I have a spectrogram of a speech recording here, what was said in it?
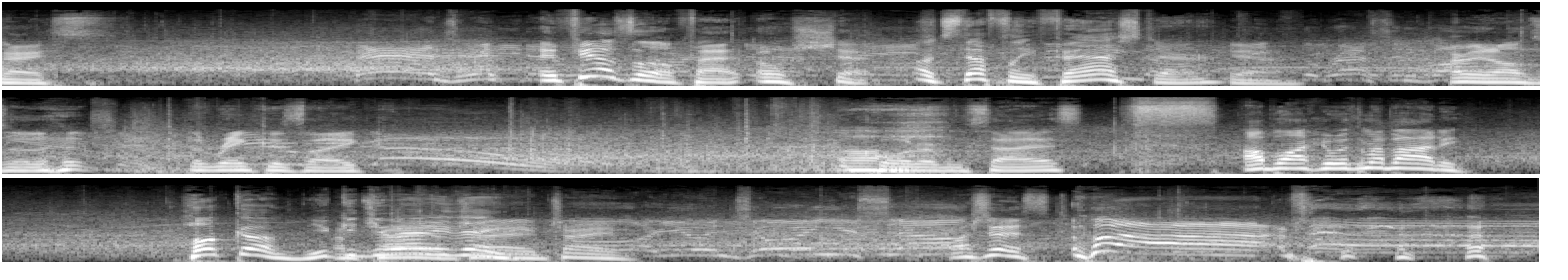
Nice. It feels a little fast. Oh shit. Oh, it's definitely faster. Yeah. the refs involved. I mean, also the, the rink is like a quarter of the size. I'll block it with my body. Hook 'em. You I'm can do trying, I'm anything. trying, I'm trying. Are you enjoying yourself? Watch this.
